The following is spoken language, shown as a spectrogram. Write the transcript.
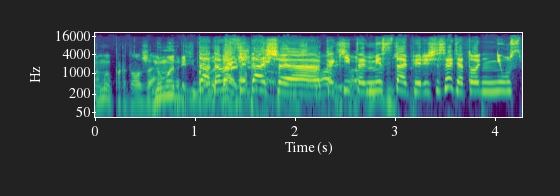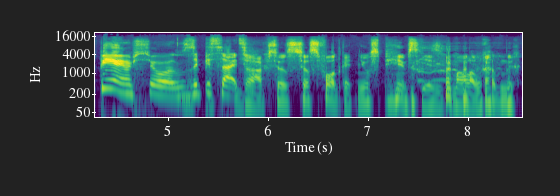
Но мы продолжаем Ну, мы- говорить. Да, Давай давайте дальше, дальше да, какие-то да, места перечислять, а то не успеем все записать. Да, все, все сфоткать не успеем съездить, мало выходных.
